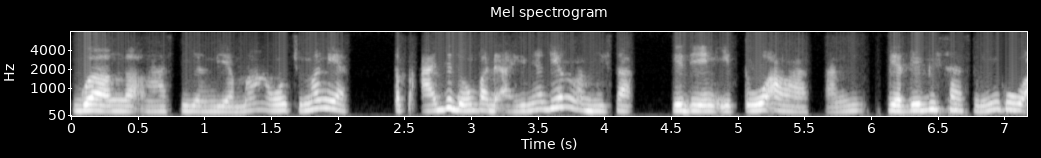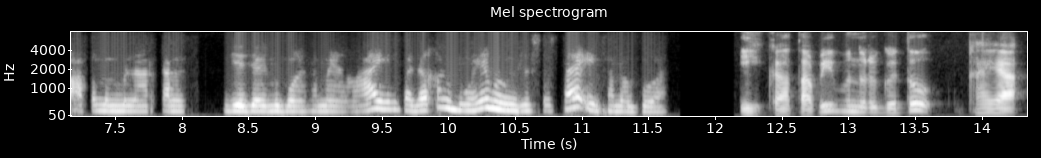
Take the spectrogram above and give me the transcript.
gue nggak ngasih yang dia mau. Cuman ya tetap aja dong pada akhirnya dia nggak bisa jadiin itu alasan biar dia bisa selingkuh atau membenarkan dia jalin hubungan sama yang lain. Padahal kan hubungannya belum diselesaikan sama gue. Ika tapi menurut gue tuh kayak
